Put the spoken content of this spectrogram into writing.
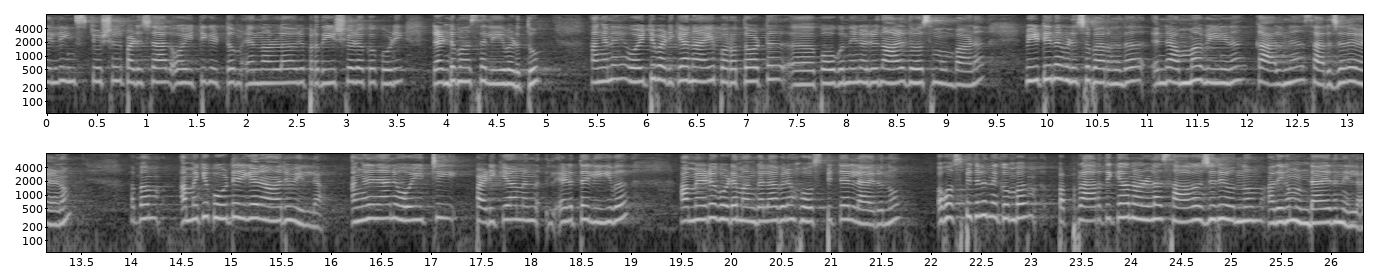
വലിയ ഇൻസ്റ്റിറ്റ്യൂഷനിൽ പഠിച്ചാൽ ഒ ഇ ടി കിട്ടും എന്നുള്ള ഒരു പ്രതീക്ഷയുടെ ഒക്കെ കൂടി രണ്ട് മാസം ലീവ് എടുത്തു. അങ്ങനെ ഒ ഇ ടി പഠിക്കാനായി പുറത്തോട്ട് പോകുന്നതിന് ഒരു നാല് ദിവസം മുമ്പാണ് വീട്ടിൽ നിന്ന് വിളിച്ച് പറഞ്ഞത് എന്റെ അമ്മ വീണ് കാലിന് സർജറി വേണം. അപ്പം അമ്മയ്ക്ക് കൂട്ടിരിക്കാൻ ആരുമില്ല അങ്ങനെ ഞാൻ ഒ ഇ ടി പഠിക്കാമെന്ന് എടുത്ത ലീവ് അമ്മയുടെ കൂടെ മംഗലാപുരം ഹോസ്പിറ്റലിലായിരുന്നു. ഹോസ്പിറ്റലിൽ നിൽക്കുമ്പം പ്രാർത്ഥിക്കാനുള്ള സാഹചര്യമൊന്നും അധികം ഉണ്ടായിരുന്നില്ല.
